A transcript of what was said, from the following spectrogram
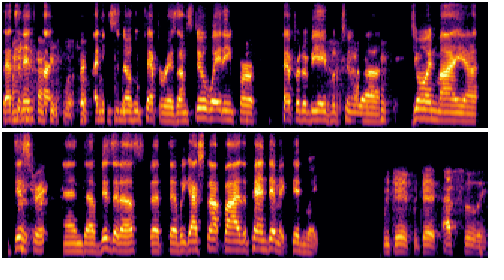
That's an insight. I need to know who Pepper is. I'm still waiting for Pepper to be able to uh, join my uh, district and uh, visit us, but uh, we got stopped by the pandemic, didn't we? We did. We did. Absolutely.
